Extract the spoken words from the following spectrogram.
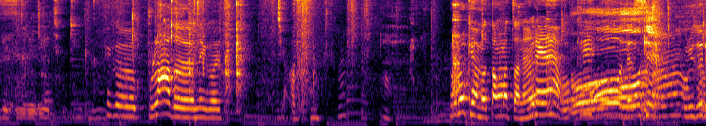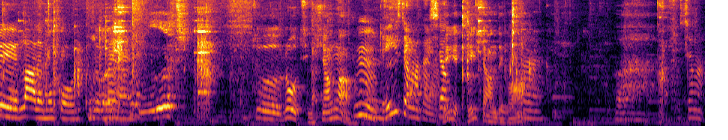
우리 우리 이거 참. 那个不辣的那个夹子，이렇게 하면 딱 맞잖아. 그래, 오케이. 어, 됐어. 오케이. 우리들이辣的먹고 그러네. 그렇지. 这肉挺香啊， 응, 되게 짱하다 야. 되게 되게香한데 이거. 와, 짱아.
